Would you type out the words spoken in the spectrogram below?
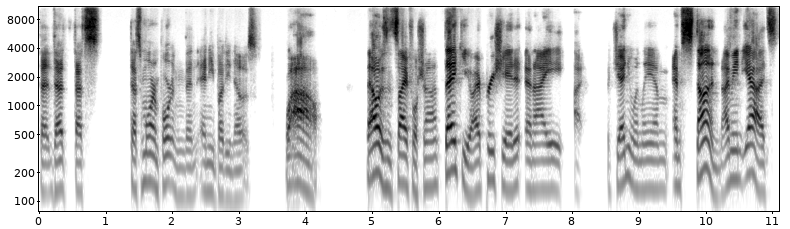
That that that's that's more important than anybody knows. Wow. That was insightful sean. Thank you. I appreciate it and i i genuinely am am stunned. I mean yeah it's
